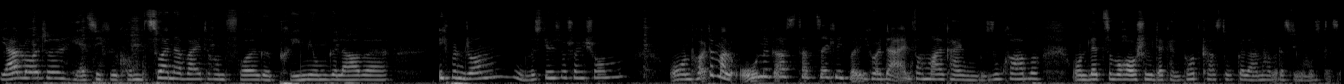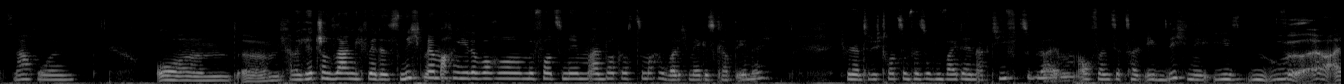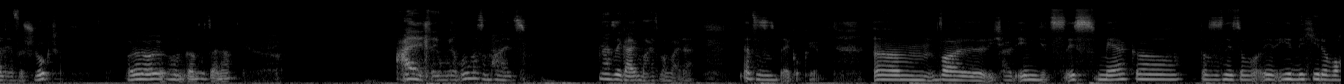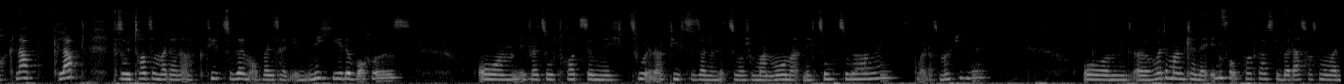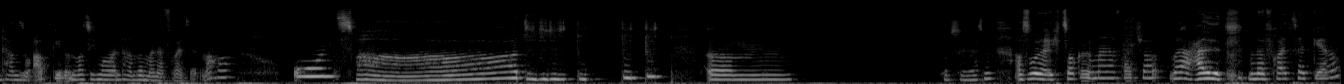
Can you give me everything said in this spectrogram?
Ja, Leute, herzlich willkommen zu einer weiteren Folge Premium Gelaber. Ich bin John, wisst ihr es wahrscheinlich schon. Und heute mal ohne Gast tatsächlich, weil ich heute einfach mal keinen Besuch habe und letzte Woche auch schon wieder keinen Podcast hochgeladen habe. Deswegen muss ich das jetzt nachholen. Und ähm, ich kann euch jetzt schon sagen, ich werde es nicht mehr machen, jede Woche mir vorzunehmen, einen Podcast zu machen, weil ich merke, es klappt eh nicht. Ich will natürlich trotzdem versuchen, weiterhin aktiv zu bleiben, auch wenn es jetzt halt eben nicht. Nee, Alter, verschluckt. Warte, Leute, kommt ganz kurz einer. Alter, ich habe irgendwas im Hals. Na, ist egal, ich mach jetzt mal weiter. Jetzt ist es weg, okay. Ähm, weil ich halt eben jetzt ist, merke, dass es nächste Woche, nicht jede Woche knapp, klappt. Versuche ich trotzdem weiter aktiv zu bleiben, auch wenn es halt eben nicht jede Woche ist. Und ich versuche trotzdem nicht zu inaktiv zu sein und jetzt zum Beispiel mal einen Monat nichts hochzuladen, weil das möchte ich nicht. Und äh, heute mal ein kleiner Info-Podcast über das, was momentan so abgeht und was ich momentan so in meiner Freizeit mache. Und zwar. Ähm, ich hab's vergessen. Achso, ja, ich zocke in meiner Freizeit, in meiner Freizeit gerne.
